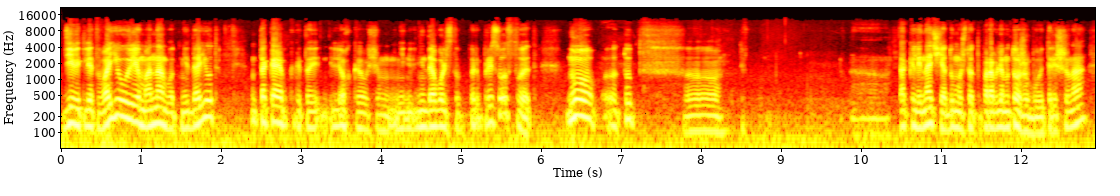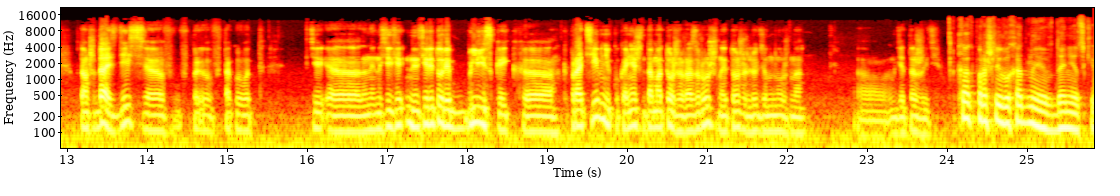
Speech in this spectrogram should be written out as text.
9 лет воюем, а нам вот не дают. Ну, такая какая-то легкое, в общем, недовольство присутствует. Но э, тут э, э, так или иначе, я думаю, что эта проблема тоже будет решена. Потому что, да, здесь, э, в, в такой вот э, на территории близкой к, к противнику, конечно, дома тоже разрушены, и тоже людям нужно где-то жить. Как прошли выходные в Донецке?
